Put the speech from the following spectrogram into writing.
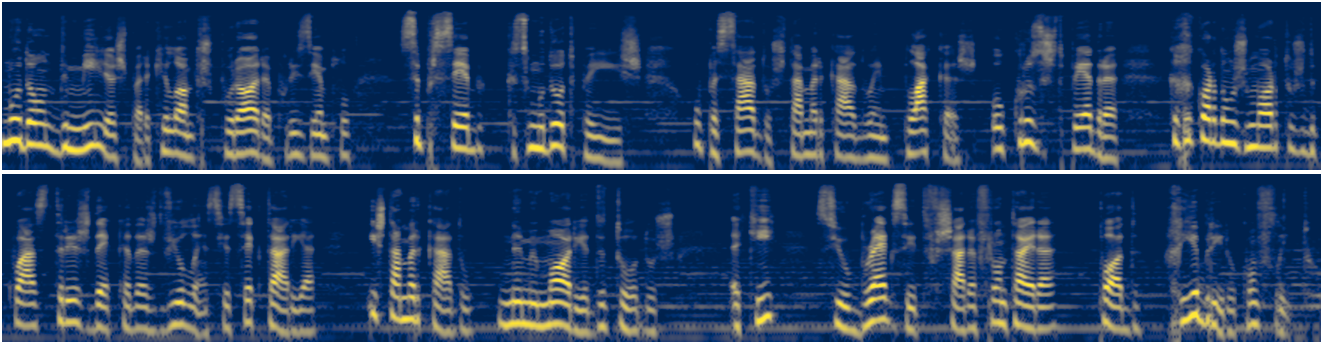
mudam de milhas para quilómetros por hora, por exemplo, se percebe que se mudou de país. O passado está marcado em placas ou cruzes de pedra que recordam os mortos de quase três décadas de violência sectária e está marcado na memória de todos. Aqui, se o Brexit fechar a fronteira, pode reabrir o conflito.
